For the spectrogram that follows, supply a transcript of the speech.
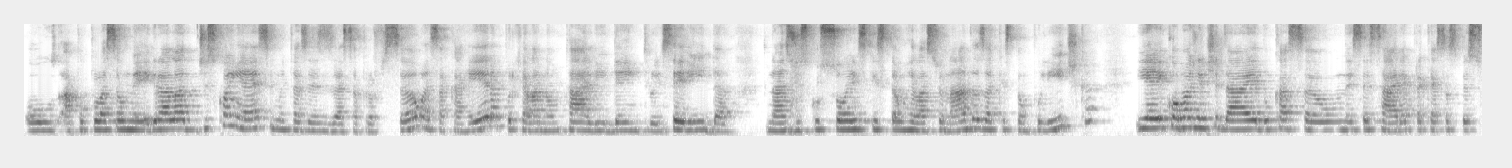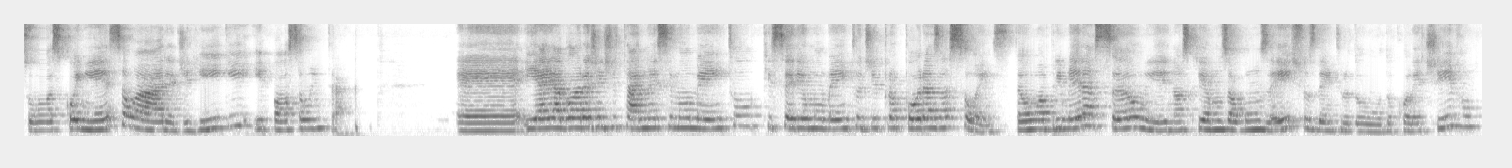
ou, a população negra, ela desconhece muitas vezes essa profissão, essa carreira, porque ela não está ali dentro, inserida nas discussões que estão relacionadas à questão política, e aí como a gente dá a educação necessária para que essas pessoas conheçam a área de RIG e possam entrar. É, e aí agora a gente está nesse momento que seria o momento de propor as ações. Então, a primeira ação, e nós criamos alguns eixos dentro do, do coletivo,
